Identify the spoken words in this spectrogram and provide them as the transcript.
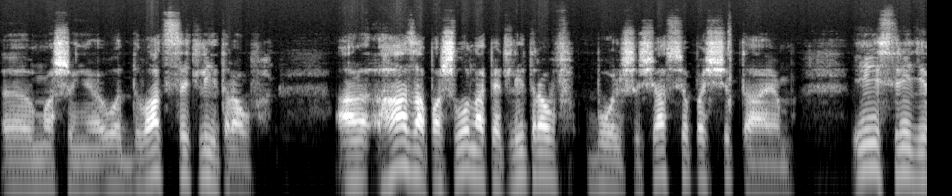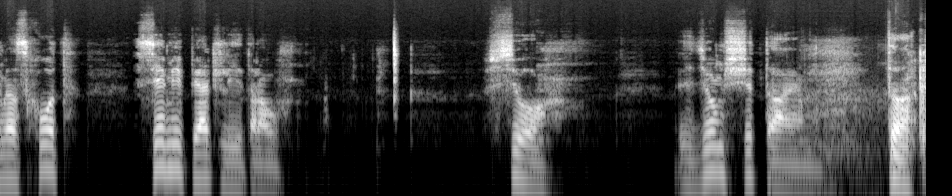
э, в машине, вот 20 литров. А газа пошло на 5 литров больше. Сейчас все посчитаем. И средний расход 7,5 литров. Все. Идем считаем. Так.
